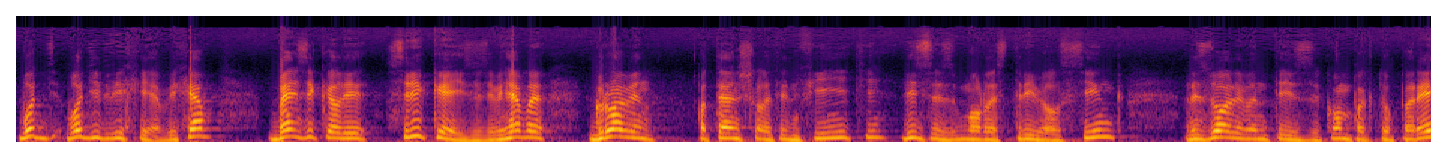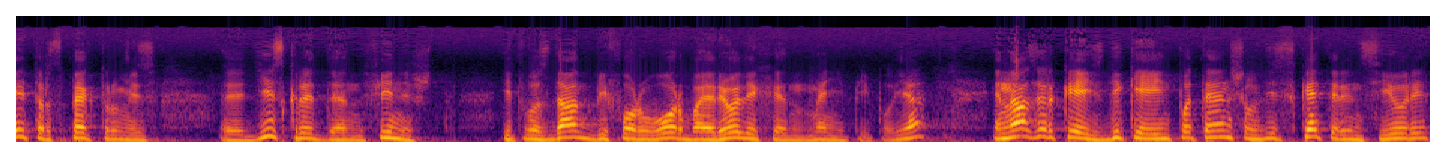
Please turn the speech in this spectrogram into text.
what what did we have we have basically three cases we have a growing potential at infinity. This is more or less trivial thing. Resolvent is a compact operator. Spectrum is uh, discrete and finished. It was done before war by Rellich and many people. Yeah. Another case, decaying potential. This scattering theory,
